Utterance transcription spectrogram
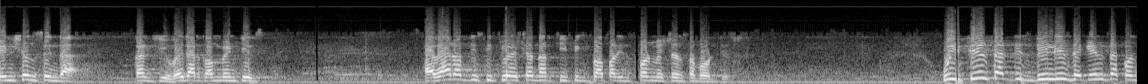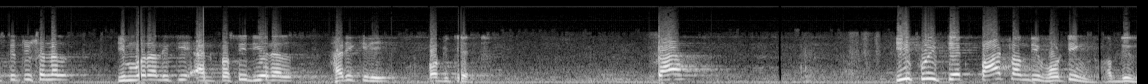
tensions in the country, whether government is aware of the situation or keeping proper information about this? feels that this bill is against the constitutional immorality and procedural harikiri of Sir, if we take part on the voting of this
